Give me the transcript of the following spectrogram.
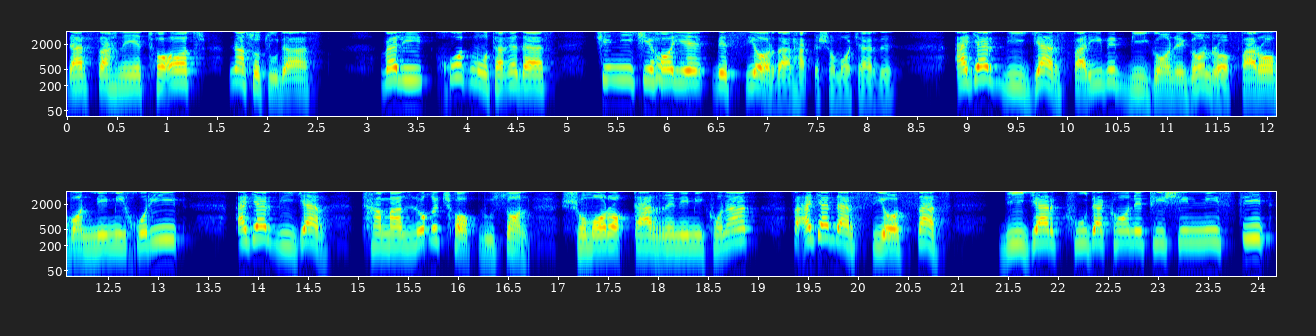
در صحنه تئاتر نستوده است. ولی خود معتقد است که نیکی های بسیار در حق شما کرده. اگر دیگر فریب بیگانگان را فراوان نمی‌خورید اگر دیگر تملق چاپلوسان شما را قره نمی کند و اگر در سیاست دیگر کودکان پیشین نیستید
